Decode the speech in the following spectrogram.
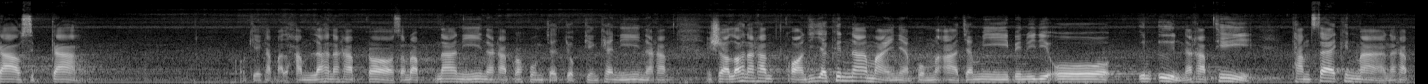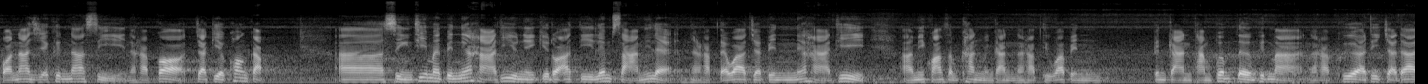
99โอ เคครับอัลฮัมดุลิลละห์นะครับ ก็สำหรับหน้านี้นะครับ ก็คงจะจบเพียงแค่นี้นะครับอินชาอัลลอฮ์นะครับก่อนที่จะขึ้นหน้าใหม่เนี่ยผมอาจจะมีเป็นวิดีโออื่นๆนะครับที่ทำแทรกขึ้นมานะครับ ก่อนหน้าจะขึ้นหน้า4นะครับก็จะเกี่ยวข้องกับสิ่งที่มันเป็นเนื้อหาที่อยู่ในกิโรอาตีเล่ม 3 นี่แหละนะครับ แต่ว่าจะเป็นเนื้อหาที่มีความสำคัญเหมือนกันนะครับ ถือว่าเป็น เป็นการทำเพิ่มเติมขึ้นมานะครับ เพื่อที่จะได้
